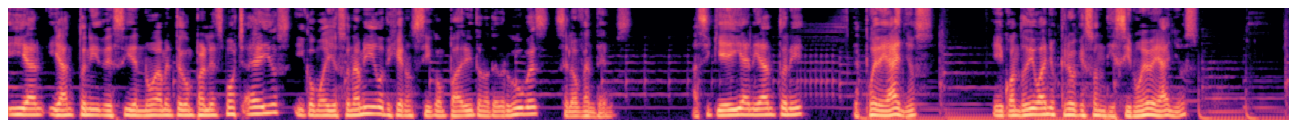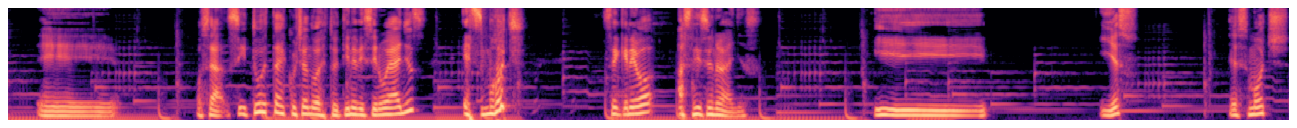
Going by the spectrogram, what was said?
Ian y Anthony deciden nuevamente comprarle Smoch a ellos y como ellos son amigos, dijeron, sí, compadrito, no te preocupes, se los vendemos. Así que Ian y Anthony, después de años, y cuando digo años creo que son 19 años, eh, o sea, si tú estás escuchando esto y tienes 19 años, Smoch se creó hace 19 años. Y... Y eso. Smoch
